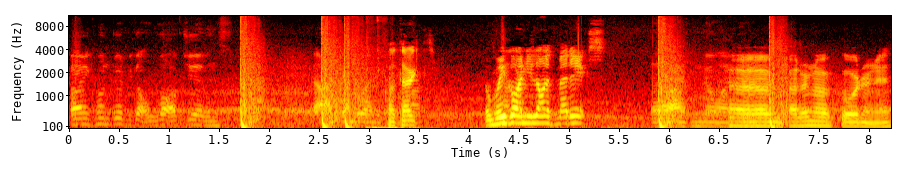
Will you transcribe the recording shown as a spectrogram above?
Firing 100, we've got a lot of Germans. Yeah, I can't do anything. Contact. Have we got any live medics? Uh, I have no idea. Um, I don't know if Gordon is.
